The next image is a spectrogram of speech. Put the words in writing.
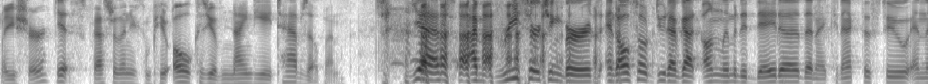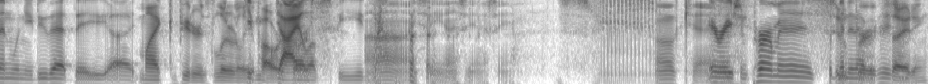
Are you sure? Yes. Faster than your computer? Oh, because you have 98 tabs open. yes, I'm researching birds, and also, dude, I've got unlimited data that I connect this to, and then when you do that, they uh, My computer is literally give a power you dial-up source. speeds, Ah, I see. I see. I see. Okay. aeration permits, submit an Super application, exciting.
